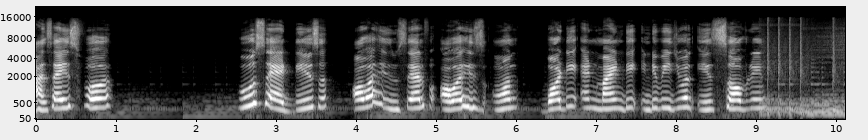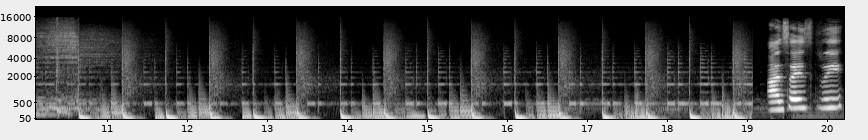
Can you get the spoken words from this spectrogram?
Answer is 4. Who said this? Over himself, over his own body and mind, the individual is sovereign. Answer is 3.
